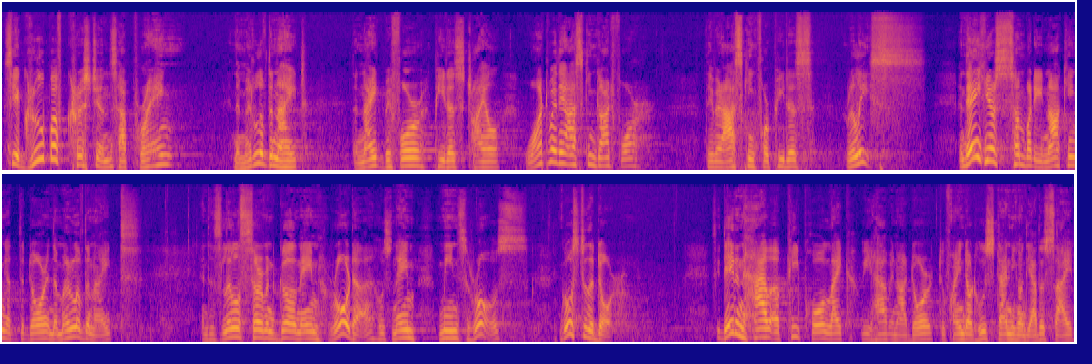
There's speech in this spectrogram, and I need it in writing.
See, a group of Christians are praying in the middle of the night, the night before Peter's trial. What were they asking God for? They were asking for Peter's release. And they hear somebody knocking at the door in the middle of the night. And this little servant girl named Rhoda, whose name means rose, goes to the door. See, they didn't have a peephole like we have in our door to find out who's standing on the other side.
